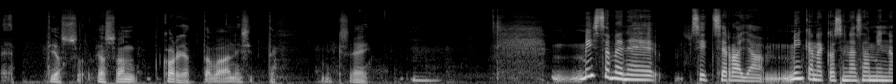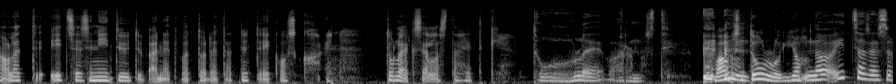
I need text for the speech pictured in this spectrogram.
Et jos, jos on korjattavaa, niin sitten miksei. Mm. Missä menee sitten se raja? Minkä näköisenä sä Minna olet itsesi niin tyytyväinen, että voit todeta, että nyt ei koskaan enää? Tuleeko sellaista hetkeä? Tulee varmasti. Vai onko se tullut jo? No itse asiassa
